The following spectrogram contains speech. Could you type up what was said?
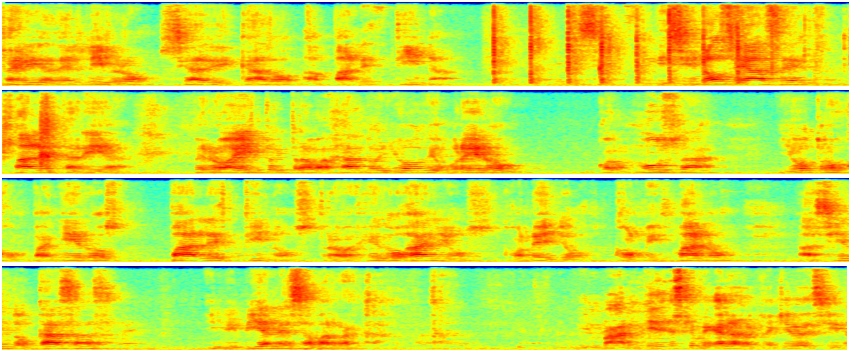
feria del libro se ha dedicado a Palestina. Y si, y si, no se hace, mal estaría. Pero ahí estoy trabajando yo de obrero con Musa y otros compañeros palestinos. Trabajé dos años con ellos, con mis manos, haciendo casas y vivía en esa barraca. Es que me gana lo que le quiero decir.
